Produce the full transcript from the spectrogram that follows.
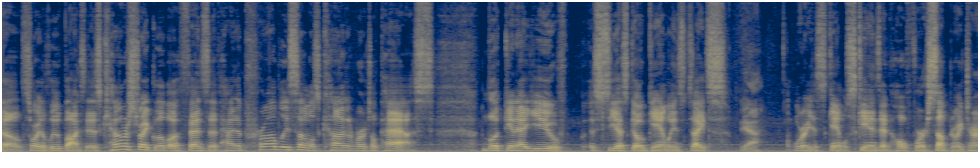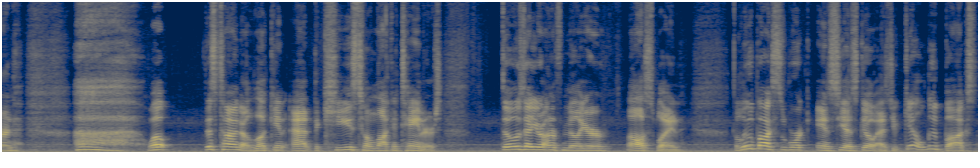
of the story of the loot boxes, Counter Strike Global Offensive had probably some of the most controversial past. Looking at you, CSGO gambling sites, Yeah. Where you just gamble skins and hope for something in return. well, This time they're looking at the keys to unlock containers. Those that you're unfamiliar, I'll explain. The loot boxes work in CSGO as you get a loot box,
